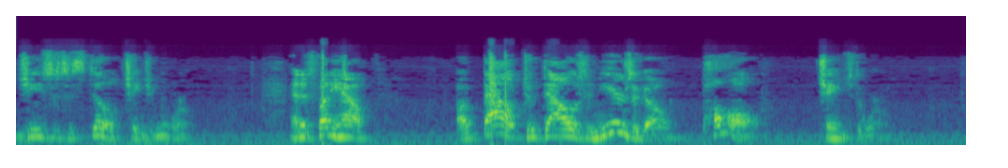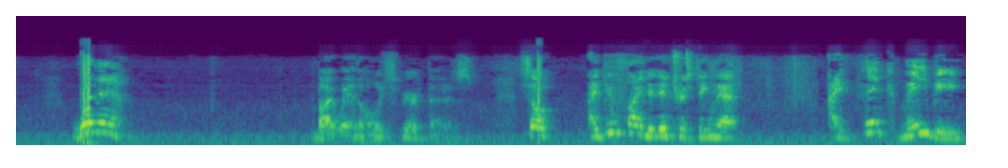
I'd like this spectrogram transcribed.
Jesus is still changing the world. And it's funny how about 2,000 years ago, Paul changed the world. One man. By way of the Holy Spirit, that is. So I do find it interesting that I think maybe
